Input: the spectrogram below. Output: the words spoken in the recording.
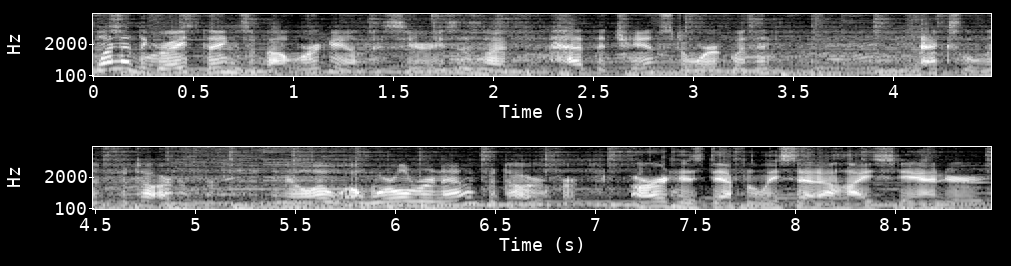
One of the great things about working on this series is I've had the chance to work with an excellent photographer, you know, a, a world-renowned photographer. Art has definitely set a high standard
